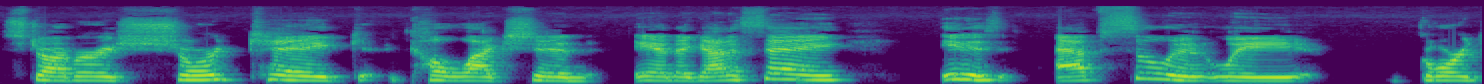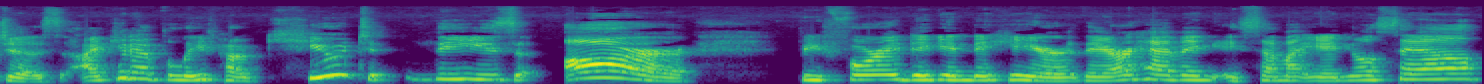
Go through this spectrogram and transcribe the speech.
strawberry shortcake collection. And I gotta say, it is absolutely gorgeous. I cannot believe how cute these are before I dig into here, they are having a semi-annual sale.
